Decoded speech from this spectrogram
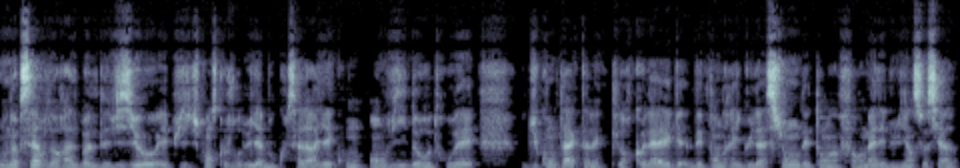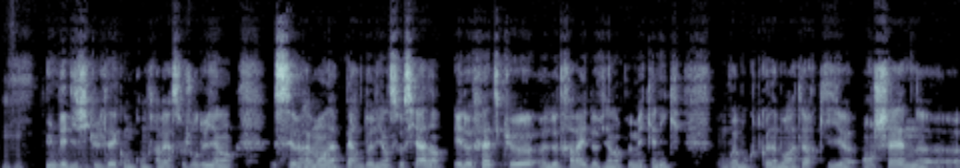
On observe le ras-le-bol des visios et puis je pense qu'aujourd'hui il y a beaucoup de salariés qui ont envie de retrouver du contact avec leurs collègues, des temps de régulation, des temps informels et du lien social. Mmh Une des difficultés qu'on qu traverse aujourd'hui, hein, c'est vraiment la perte de lien social et le fait que le travail devient un peu mécanique. On voit beaucoup de collaborateurs qui euh, enchaînent euh,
